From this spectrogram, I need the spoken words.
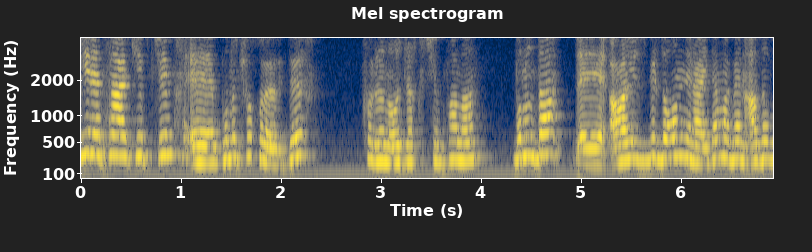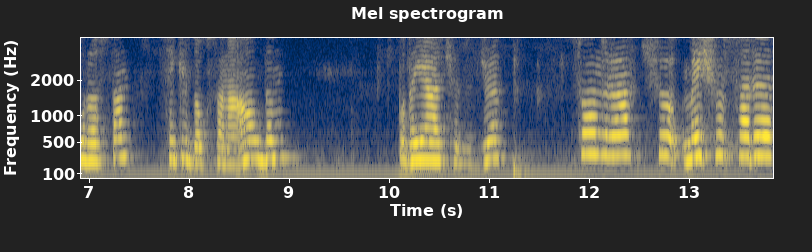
yine takipçim e, bunu çok övdü. Fırın, ocak için falan. Bunu da e, A101'de 10 liraydı ama ben Adagros'tan 8.90'a aldım. Bu da yağ çözücü. Sonra şu meşhur sarı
